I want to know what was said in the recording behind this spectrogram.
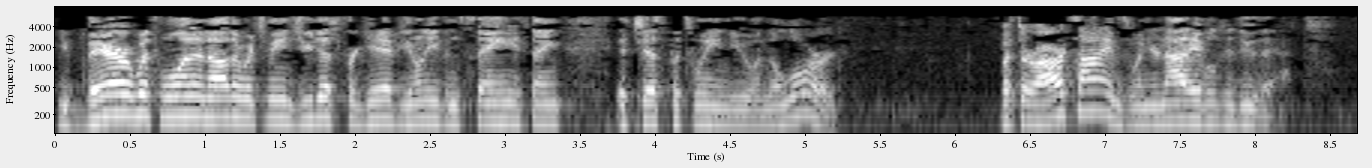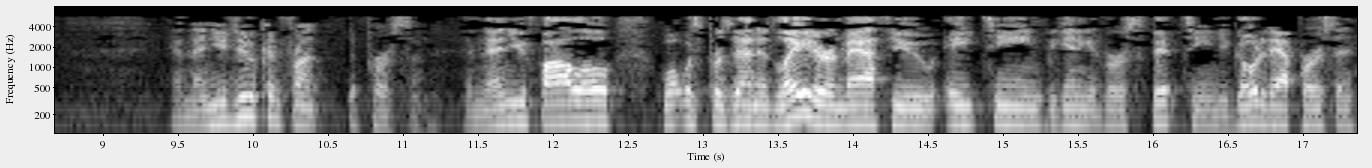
you bear with one another, which means you just forgive. You don't even say anything. It's just between you and the Lord. But there are times when you're not able to do that. And then you do confront the person. And then you follow what was presented later in Matthew 18, beginning at verse 15. You go to that person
